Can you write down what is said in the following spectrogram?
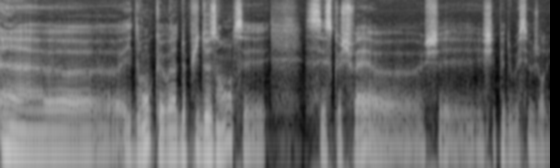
Euh, et donc, voilà, depuis deux ans, c'est ce que je fais euh, chez, chez PwC aujourd'hui.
